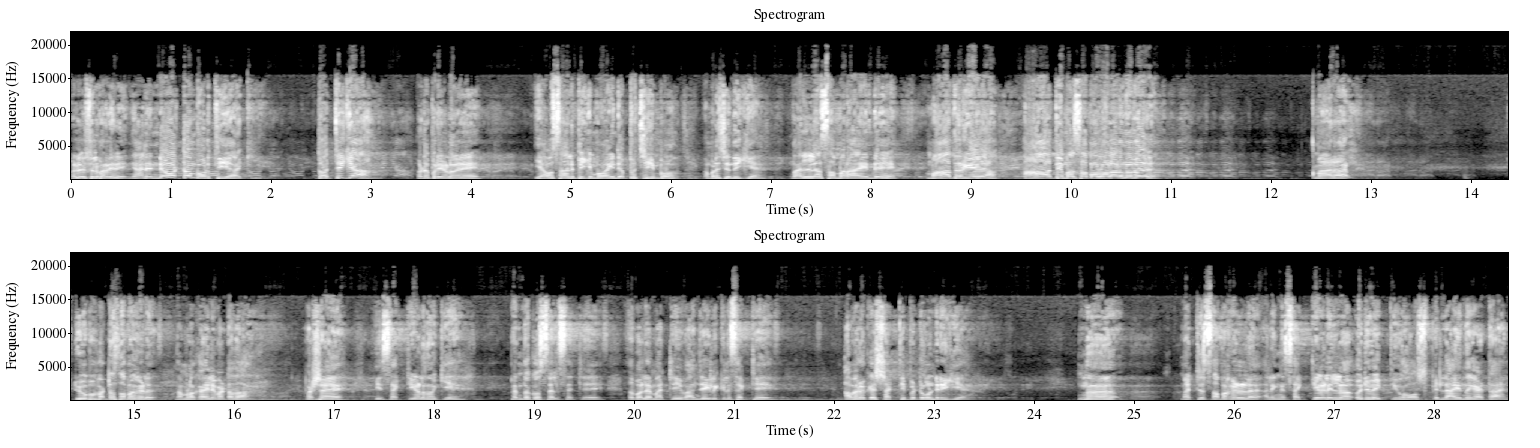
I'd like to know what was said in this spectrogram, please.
പള്ളിവസിൽ പറയില്ലേ ഞാൻ എന്റെ ഓട്ടം പൂർത്തിയാക്കി. ഇതൊറ്റയ്ക്കാ അവിടെ പ്രിയമുള്ളവരെ ഈ അവസാനിപ്പിക്കുമ്പോ അതിന്റെ ഒപ്പം ചെയ്യുമ്പോ നമ്മൾ ചിന്തിക്കുക നല്ല സമറായന്റെ മാതൃകയാ ആദിമസഭ വളർന്നത്. മാറാൻ രൂപപ്പെട്ട സഭകൾ നമ്മളെ കയ്യിൽ പെട്ടതാ പക്ഷേ ഈ സെക്റ്റുകൾ നോക്കിയേ പെന്തക്കോസൽ സെറ്റ് അതുപോലെ മറ്റ് ഇവാഞ്ചലിക്കൽ സെറ്റ് അവരൊക്കെ ശക്തിപ്പെട്ടുകൊണ്ടിരിക്കുക. ഇന്ന് മറ്റു സഭകളിൽ അല്ലെങ്കിൽ സെക്റ്റുകളിൽ ഒരു വ്യക്തി ഹോസ്പിറ്റലായി എന്ന് കേട്ടാൽ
